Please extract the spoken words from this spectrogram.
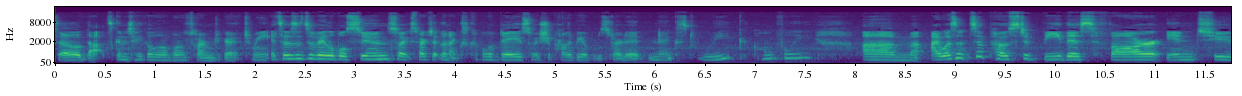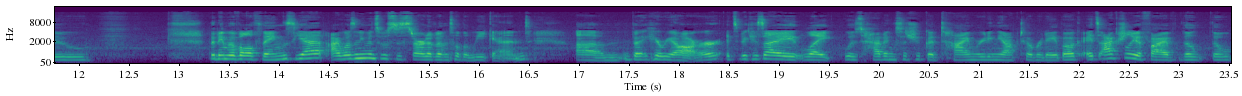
So that's going to take a little bit of time to get to me. It says it's available soon, so I expect it the next couple of days, so I should probably be able to start it next week, hopefully. Um, I wasn't supposed to be this far into the name of all things yet. I wasn't even supposed to start it until the weekend. Um, but here we are. It's because I like was having such a good time reading the October Daye book. It's actually a five, the, the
